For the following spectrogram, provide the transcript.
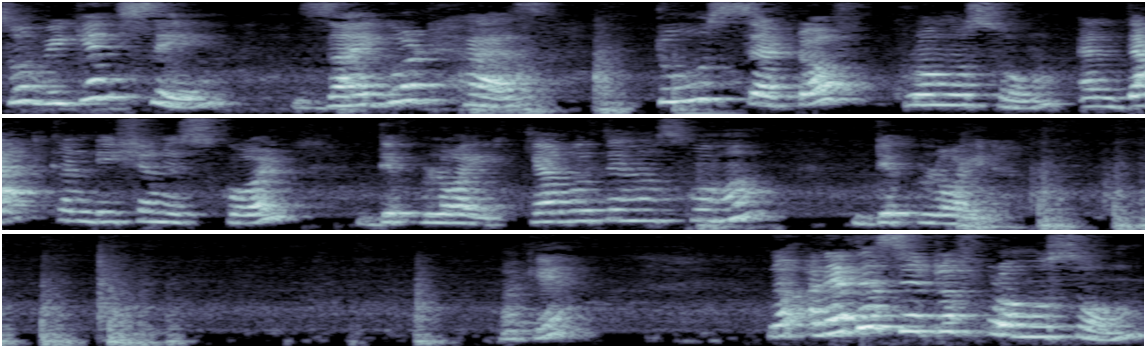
So we can say zygote has two set of chromosome and that condition is called diploid क्या बोलते हैं उसको हम? Diploid okay another set of chromosome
